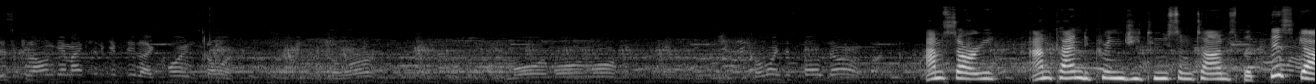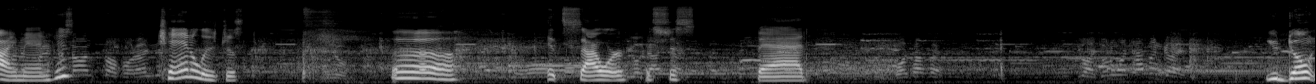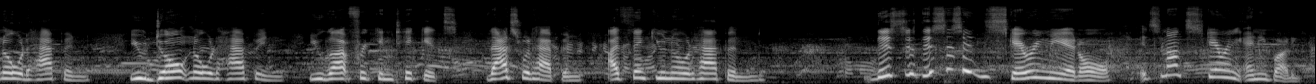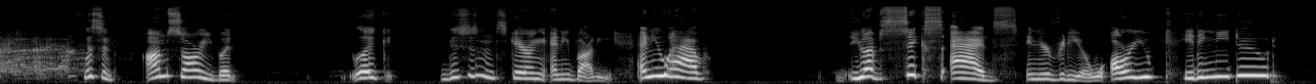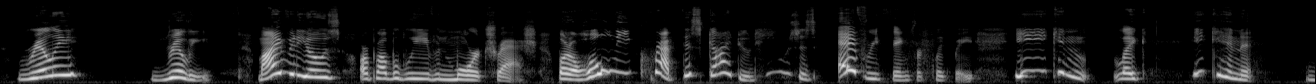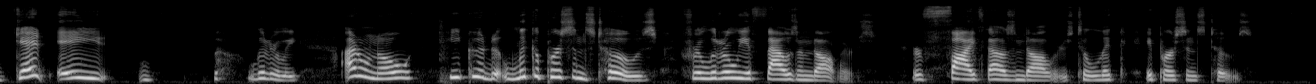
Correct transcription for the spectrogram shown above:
This clown game actually gives you like coins. Come on. Come on. More, more, more. Come on, just fall down. I'm sorry. I'm kind of cringy too sometimes, but this guy, man, his? Channel is just. Uh, it's sour. It's just bad. You don't know what happened. You don't know what happened. You got freaking tickets. That's what happened. I think you know what happened. This is this isn't scaring me at all. It's not scaring anybody. Listen, I'm sorry, but like this isn't scaring anybody. And you have you have 6 ads in your video. Are you kidding me, dude? Really? Really? My videos are probably even more trash. But holy crap, this guy, dude, he uses everything for clickbait. He can like he can get a literally i don't know he could lick a person's toes for literally a thousand dollars or five thousand dollars to lick a person's toes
